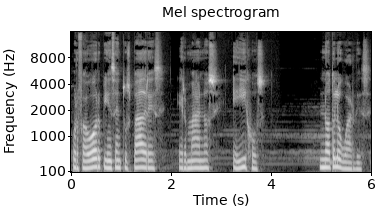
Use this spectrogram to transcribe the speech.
Por favor, piensa en tus padres, hermanos e hijos. No te lo guardes.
